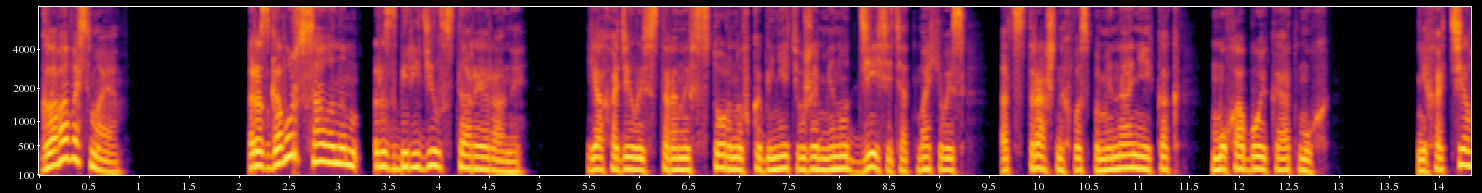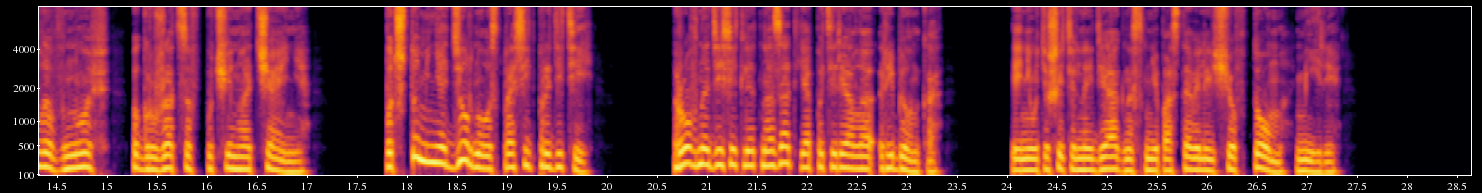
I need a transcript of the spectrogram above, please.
Глава восьмая. Разговор с Алланом разбередил старые раны. Я ходила из стороны в сторону в кабинете уже минут десять, отмахиваясь от страшных воспоминаний, как мухобойка от мух. Не хотела вновь погружаться в пучину отчаяния. Вот что меня дернуло спросить про детей? Ровно десять лет назад я потеряла ребенка. И неутешительный диагноз мне поставили еще в том мире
